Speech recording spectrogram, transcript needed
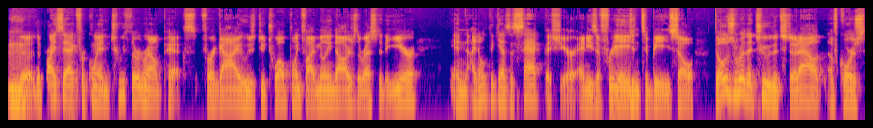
Mm-hmm. The the price tag for Quinn, two third round picks for a guy who's due twelve point five million dollars the rest of the year and I don't think he has a sack this year, and he's a free agent to be. So those were the two that stood out. Of course,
